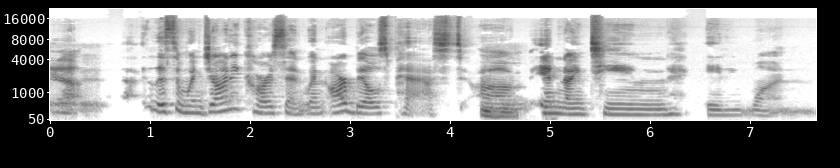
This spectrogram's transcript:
yeah. Listen, when Johnny Carson, when our bills passed um, mm-hmm. in 1981,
